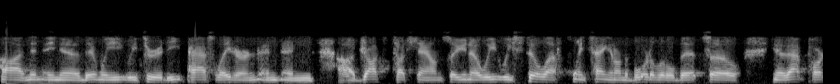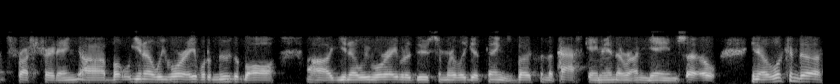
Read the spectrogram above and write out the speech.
uh, and then you know then we we threw a deep pass later and and, and uh, dropped a touchdown. So you know we we still left points hanging on the board a little bit. So you know that part's frustrating, uh, but you know we were able to move the ball. Uh, you know we were able to do some really good things both in the pass game and the run game. So, you know, looking to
